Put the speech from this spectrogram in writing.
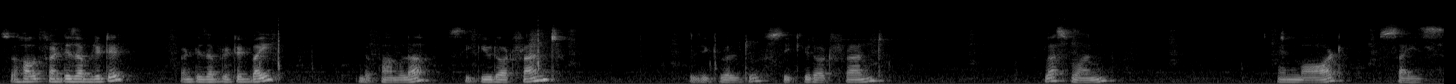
So how front is updated? Front is updated by the formula cq dot front is equal to cq dot front plus 1 and mod size.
